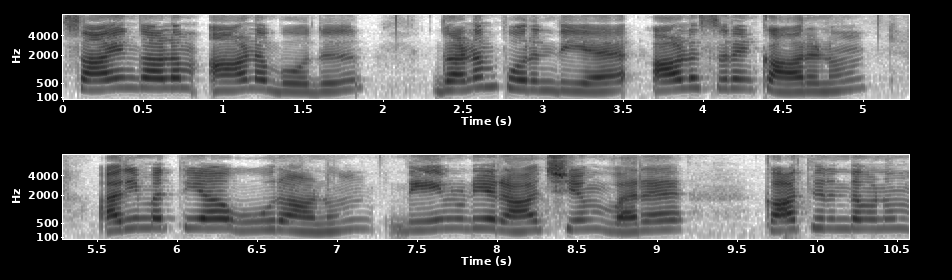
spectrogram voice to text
சாயங்காலம் ஆனபோது கனம் பொருந்திய ஆலோசனைக்காரனும் அரிமத்தியா ஊரானும் தேவனுடைய ராஜ்யம் வர காத்திருந்தவனும்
